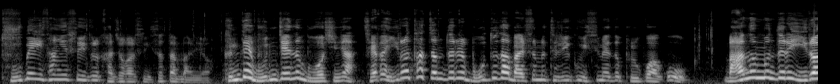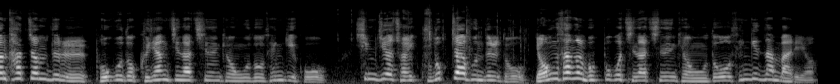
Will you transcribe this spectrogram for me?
2배 이상의 수익을 가져갈 수 있었단 말이에요. 근데 문제는 무엇이냐? 제가 이런 타점들을 모두 다 말씀을 드리고 있음에도 불구하고 많은 분들이 이런 타점들을 보고도 그냥 지나치는 경우도 생기고 심지어 저희 구독자분들도 영상을 못 보고 지나치는 경우도 생긴단 말이에요.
